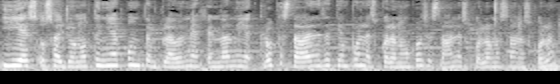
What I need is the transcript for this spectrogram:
Y es, o sea, yo no tenía contemplado en mi agenda ni. Creo que estaba en ese tiempo en la escuela. No me acuerdo si estaba en la escuela o no estaba en la escuela. No.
